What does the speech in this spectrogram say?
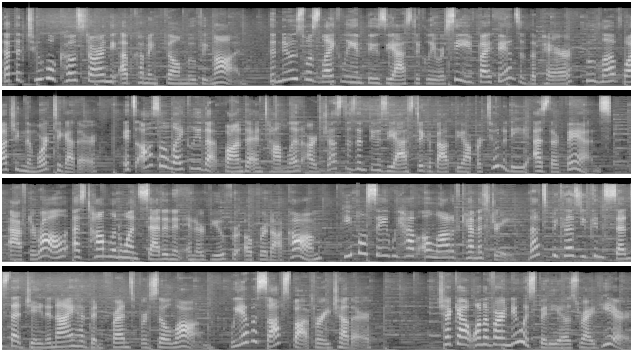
that the two will co star in the upcoming film Moving On. The news was likely enthusiastically received by fans of the pair who love watching them work together. It's also likely that Fonda and Tomlin are just as enthusiastic about the opportunity as their fans. After all, as Tomlin once said in an interview for Oprah.com, people say we have a lot of chemistry. That's because you can sense that Jane and I have been friends for so long. We have a soft spot for each other. Check out one of our newest videos right here.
